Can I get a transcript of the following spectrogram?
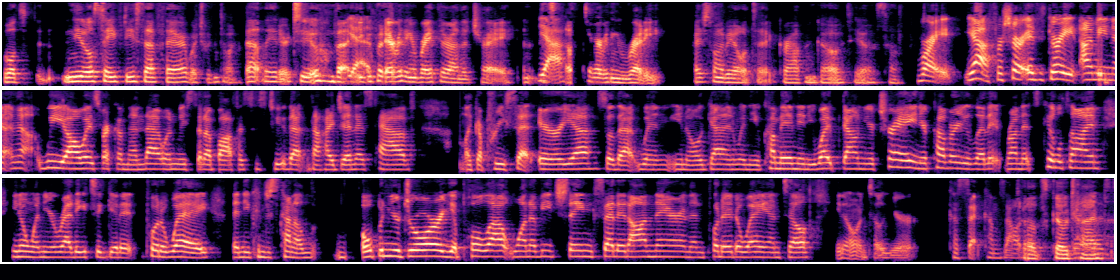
well, needle safety stuff there, which we can talk about later too. But yes. you can put everything right there on the tray and yeah, have everything ready. I just want to be able to grab and go too. So right, yeah, for sure, it's great. I mean, and uh, we always recommend that when we set up offices too, that the hygienists have like a preset area so that when, you know, again, when you come in and you wipe down your tray and your cover, you let it run its kill time, you know, when you're ready to get it put away, then you can just kind of open your drawer, you pull out one of each thing, set it on there and then put it away until, you know, until you're cassette comes out. So it's go time.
